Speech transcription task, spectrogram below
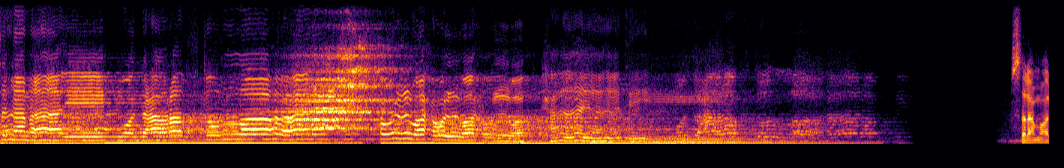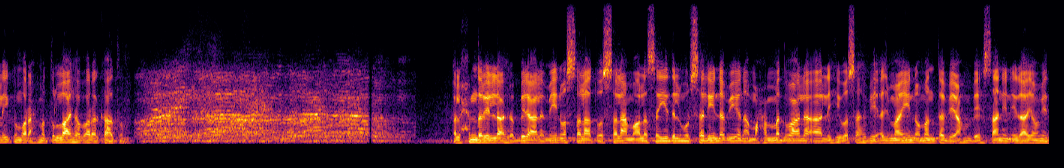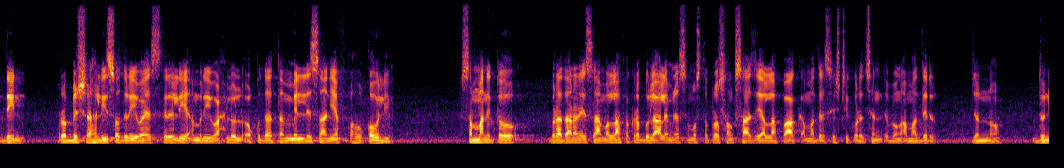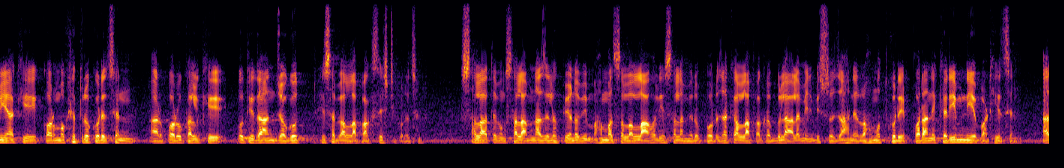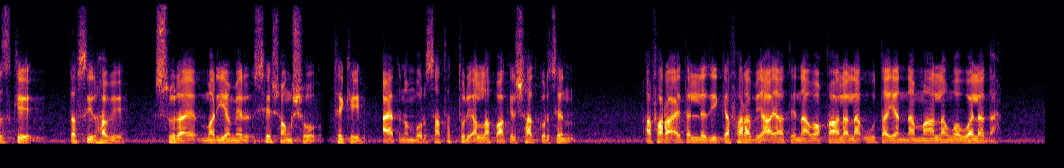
السماء مذ عرفت الله الله ربي السلام عليكم ورحمة الله وبركاته. الحمد لله رب العالمين والصلاة والسلام على سيد المرسلين نبينا محمد وعلى آله وصحبه أجمعين ومن تبعهم بإحسان إلى يوم الدين. রব্বেশাহলি সদরি ওয়াইসের আলী আমরি ওয়াহলুল ওকদা তাম্মিল লিসান ইয়াফকাহ কৌলি সম্মানিত ব্রাদানার ইসলাম, আল্লাহ ফাকরাবুল আলমিনের সমস্ত প্রশংসা যে আল্লাহ পাক আমাদের সৃষ্টি করেছেন এবং আমাদের জন্য দুনিয়াকে কর্মক্ষেত্র করেছেন আর পরকালকে প্রতিদান জগৎ হিসাবে আল্লাহ পাক সৃষ্টি করেছেন। সালাত এবং সালাম নাজিল হকপিয় নবী মোহাম্মদ সাল্লাহ আলি সাল্লামের ওপর যাকে আল্লাহ ফাকরাবুল আলমিন বিশ্বজাহানের রহমত করে কোরআনে করিম নিয়ে পাঠিয়েছেন। আজকে তাফসির হবে সুরায় মারিয়ামের শেষ অংশ থেকে আয়াত নম্বর সাতাত্তরে আল্লাহ পাকের সাদ করেছেন, আফারা আয়তাল্লাজি কাফারাবি আয়াতেনা ওয়াকাল আলা উতায়ান্না মালা ওয়া ওয়ালাদা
